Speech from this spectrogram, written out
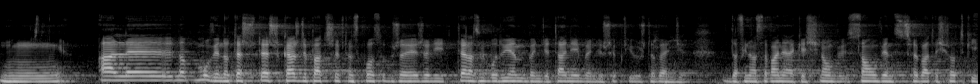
Mm, Ale no, mówię, no też, też każdy patrzy w ten sposób, że jeżeli teraz wybudujemy, będzie taniej, będzie szybciej, już to będzie. Dofinansowania jakieś są, więc trzeba te środki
